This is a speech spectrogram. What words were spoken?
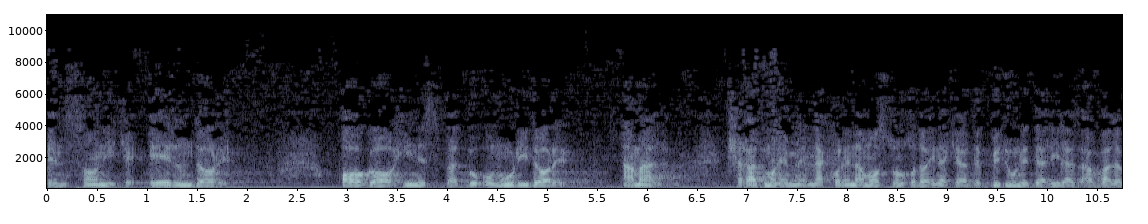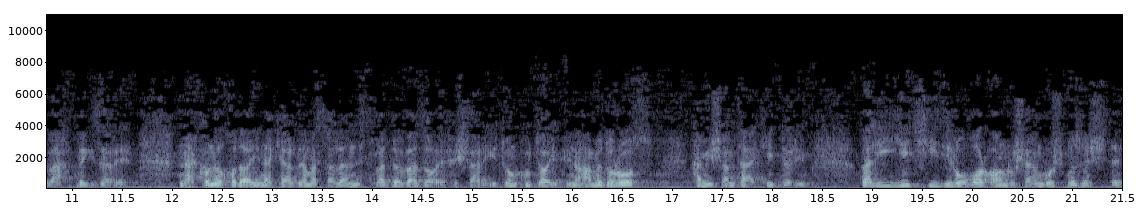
انسانی که علم داره آگاهی نسبت به اموری داره. عمل چقدر مهمه؟ نکنه نمازتون خدایی نکرده بدون دلیل از اول وقت بگذره. نکنه خدایی نکرده مثلا نسبت به وظایف شرعیتون کوتاهی. اینا همه درست. همیشه هم تأکید داریم. ولی یه چیزی رو قرآن روش انگوش گذاشته.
